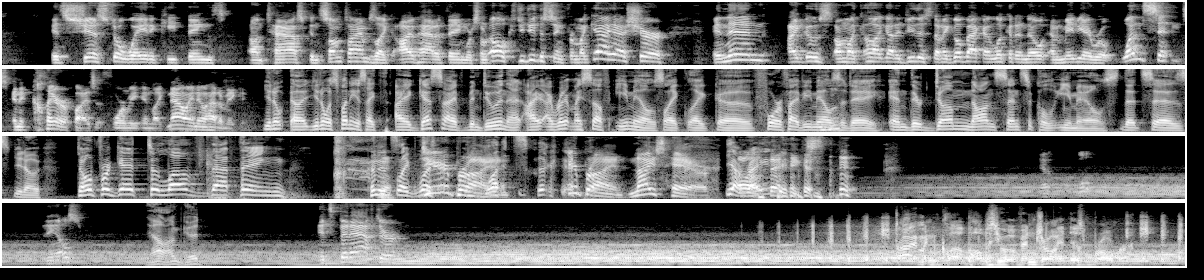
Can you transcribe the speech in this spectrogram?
It's just a way to keep things on task. And sometimes like I've had a thing where someone oh could you do this thing for? I'm like yeah yeah sure. And then I go, I'm like, oh, I got to do this. Then I go back, I look at a note, and maybe I wrote one sentence, and it clarifies it for me. And like now I know how to make it. You know, uh, you know what's funny is I, I guess I've been doing that. I, I write myself emails like like uh, four or five emails Mm-hmm. a day, and they're dumb, nonsensical emails that says, you know, don't forget to love that thing. and it's like, what? Dear Brian. what? Dear Brian, nice hair. Yeah, Oh, right? Thanks. yeah. Well, anything else? No, I'm good. It's been after. Diamond Club hopes you have enjoyed this program.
